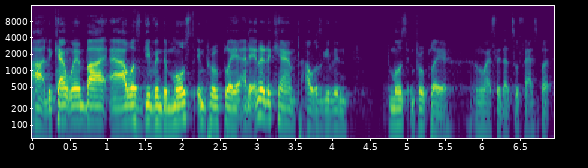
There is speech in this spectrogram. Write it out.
Uh, the camp went by. And I was given the most improved player at the end of the camp. I was given the most improved player. I don't know why I said that too fast, but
